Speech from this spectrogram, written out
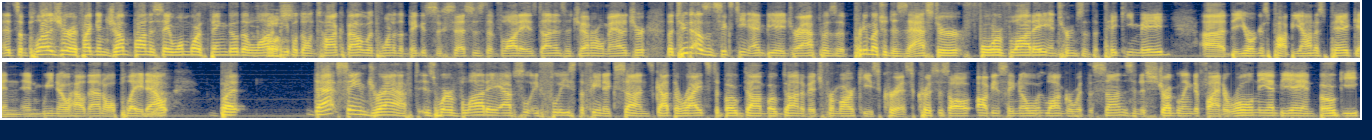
It's a pleasure. If I can jump on to say one more thing, though, that a lot of, of people don't talk about with one of the biggest successes that Vlade has done as a general manager. The 2016 NBA draft was a pretty much a disaster for Vlade in terms of the pick he made, uh, the Yorgos Papagiannis pick, and, and we know how that all played yeah. out. But that same draft is where Vlade absolutely fleeced the Phoenix Suns, got the rights to Bogdan Bogdanovic for Marquese Chriss. Chriss is all, obviously no longer with the Suns and is struggling to find a role in the NBA, and Bogey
